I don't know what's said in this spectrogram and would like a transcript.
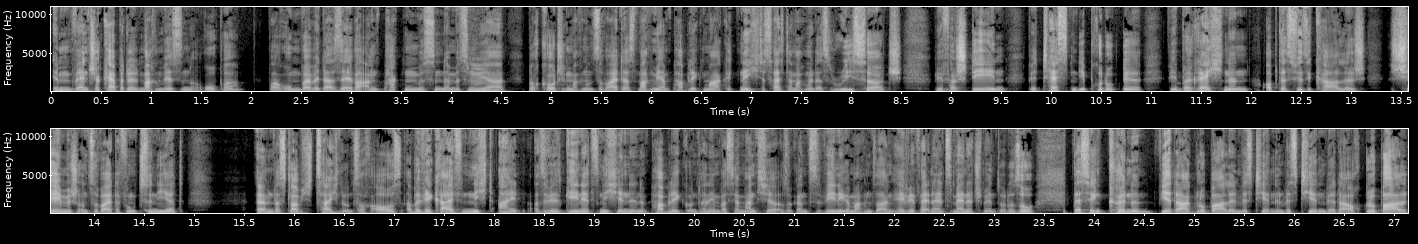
Im Venture Capital machen wir es in Europa. Warum? Weil wir da selber anpacken müssen. Da müssen mhm. wir noch Coaching machen und so weiter. Das machen wir im Public Market nicht. Das heißt, da machen wir das Research. Wir verstehen, wir testen die Produkte, wir berechnen, ob das physikalisch, chemisch und so weiter funktioniert. Ähm, das, glaube ich, zeichnet uns auch aus. Aber wir greifen nicht ein. Also wir gehen jetzt nicht in, in ein Public-Unternehmen, was ja manche, also ganz wenige machen, sagen, hey, wir verändern jetzt Management oder so. Deswegen können wir da global investieren, investieren wir da auch global.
